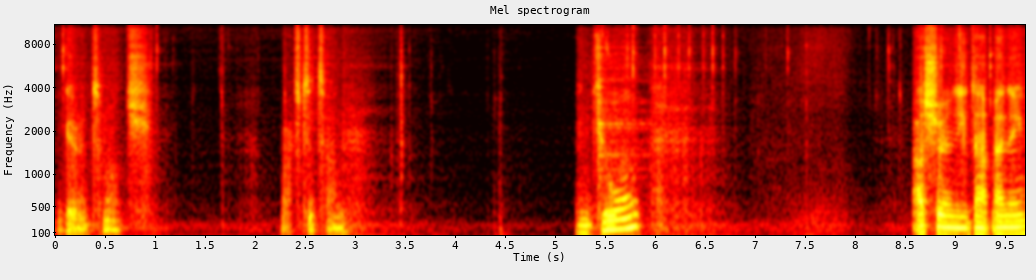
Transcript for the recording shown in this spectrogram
I'm giving too much. 5 to 10. Thank you. I shouldn't need that many.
